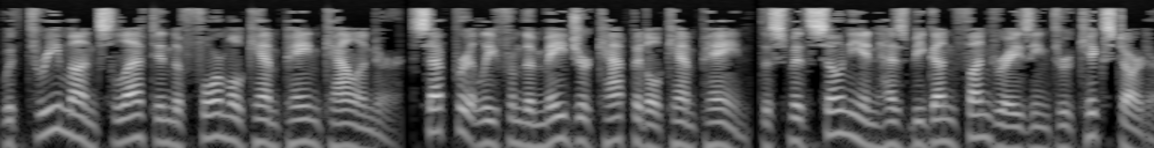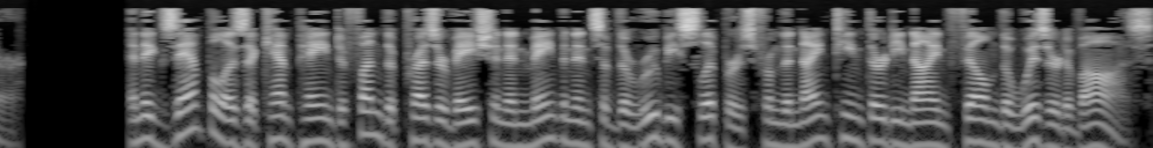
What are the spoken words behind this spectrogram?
with three months left in the formal campaign calendar. Separately from the major capital campaign, the Smithsonian has begun fundraising through Kickstarter. An example is a campaign to fund the preservation and maintenance of the ruby slippers from the 1939 film The Wizard of Oz.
